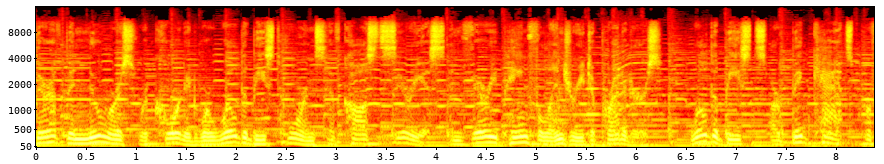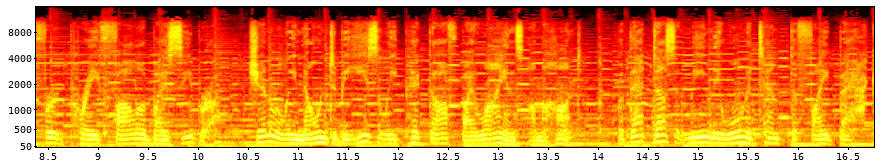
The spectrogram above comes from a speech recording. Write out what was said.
There have been numerous recorded where wildebeest horns have caused serious and very painful injury to predators. Wildebeests are big cats' preferred prey followed by zebra, generally known to be easily picked off by lions on the hunt but that doesn't mean they won't attempt to fight back.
